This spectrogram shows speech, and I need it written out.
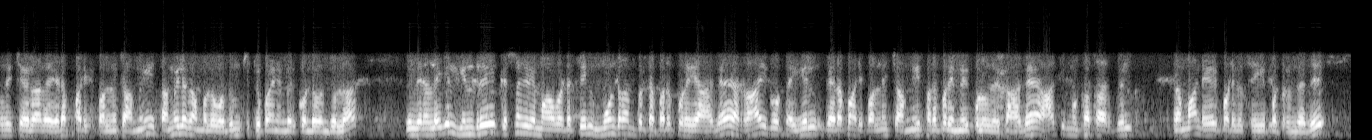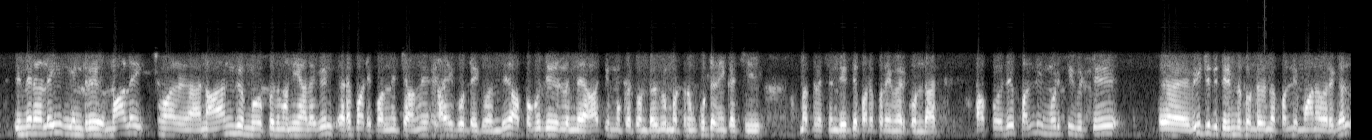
பொதுச் செயலாளர் எடப்பாடி பழனிசாமி தமிழகம் முழுவதும் சுற்றுப்பயணம் மேற்கொண்டு வந்துள்ளார். இந்த நிலையில் இன்று கிருஷ்ணகிரி மாவட்டத்தில் மூன்றாம் கட்ட பரப்புரையாக ராய்கோட்டையில் எடப்பாடி பழனிசாமி பரப்புரை மேற்கொள்வதற்காக அதிமுக சார்பில் பிரம்மாண்ட ஏற்பாடுகள் செய்யப்பட்டிருந்தது. இந்த நிலையில் இன்று மாலை சுமார் நான்கு முப்பது மணி அளவில் எடப்பாடி பழனிசாமி ராயக்கோட்டைக்கு வந்து அப்பகுதியில் இருந்த அதிமுக தொண்டர்கள் மற்றும் கூட்டணி கட்சி மக்களை சந்தித்து பரப்புரை மேற்கொண்டார். அப்போது பள்ளி முடித்துவிட்டு வீட்டுக்கு திரும்பி கொண்டிருந்த பள்ளி மாணவர்கள்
